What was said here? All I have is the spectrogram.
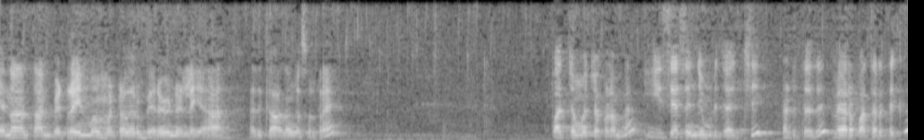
ஏன்னா தான் பெற்ற இன்பம் மற்றவரும் பெற வேண்டும் இல்லையா அதுக்காக தாங்க சொல்கிறேன் பச்சை மொச்சை குழம்பு ஈஸியாக செஞ்சு முடிச்சாச்சு. அடுத்தது வேறு பாத்திரத்துக்கு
